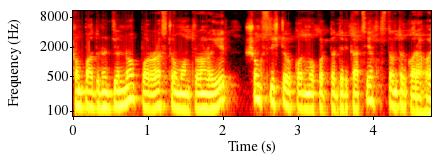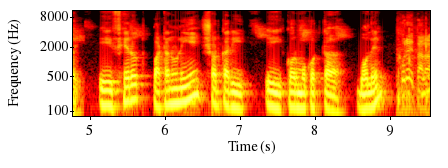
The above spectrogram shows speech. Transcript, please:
সম্পাদনের জন্য পররাষ্ট্র মন্ত্রণালয়ের সংশ্লিষ্ট কর্মকর্তাদের কাছে হস্তান্তর করা হয়। এই ফেরত পাঠানো নিয়ে সরকারি এই কর্মকর্তা বলেন করে তারা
